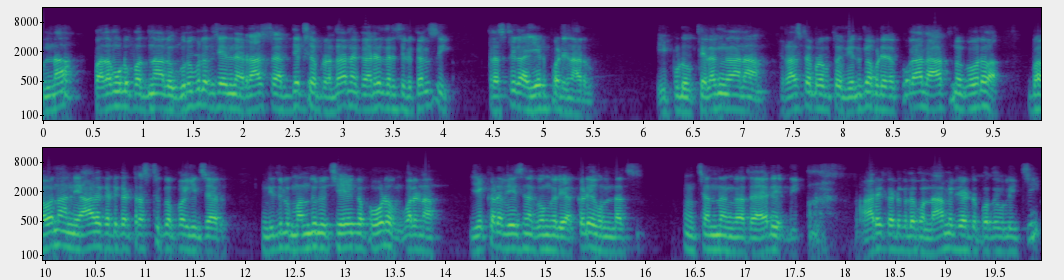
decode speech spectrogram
ఉన్న పదమూడు పద్నాలుగు గ్రూపులకు చెందిన రాష్ట్ర అధ్యక్ష ప్రధాన కార్యదర్శులు కలిసి ట్రస్ట్గా ఏర్పడినారు. ఇప్పుడు తెలంగాణ రాష్ట్ర ప్రభుత్వం వెనుకబడిన కులాల ఆత్మగౌరవ భవనాన్ని ఆరకటిక ట్రస్టుకు అప్పగించారు నిధులు మందులు చేయకపోవడం వలన ఎక్కడ వేసిన గొంగలి అక్కడే ఉన్న చందంగా తయారైంది. ఆరకటుకులకు నామినేటెడ్ పదవులు ఇచ్చి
